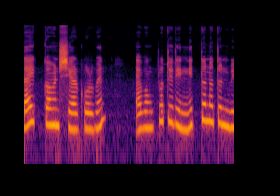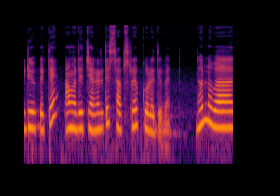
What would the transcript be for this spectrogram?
লাইক, কমেন্ট, শেয়ার করবেন। এবং প্রতিদিন নিত্য নতুন ভিডিও পেতে আমাদের চ্যানেলটি সাবস্ক্রাইব করে দেবেন। ধন্যবাদ।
